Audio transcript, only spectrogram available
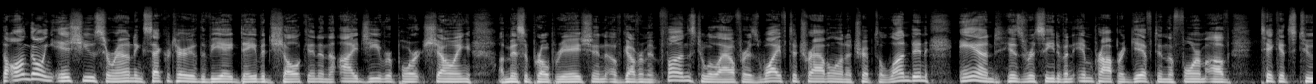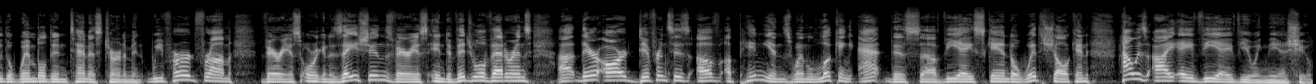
the ongoing issue surrounding Secretary of the VA David Shulkin and the IG report showing a misappropriation of government funds to allow for his wife to travel on a trip to London and his receipt of an improper gift in the form of tickets to the Wimbledon tennis tournament tournament. We've heard from various organizations, various individual veterans. Uh, there are differences of opinions when looking at this uh, VA scandal with Shulkin. How is IAVA viewing the issue?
